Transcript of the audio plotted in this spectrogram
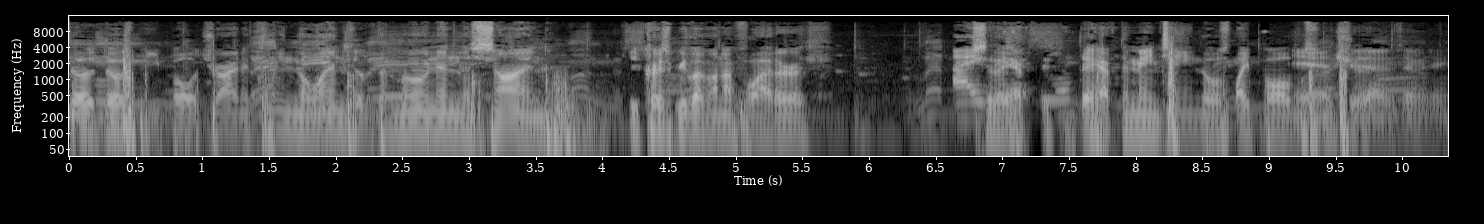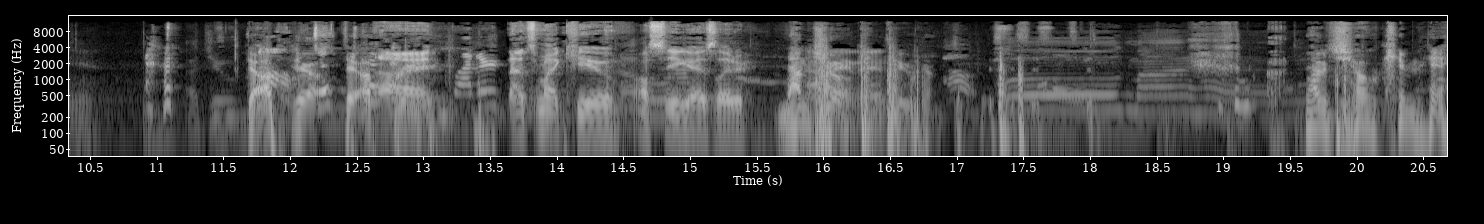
those, those people trying to clean the lens of the moon and the sun because we live on a flat Earth. I So they have to they have to maintain those light bulbs Yeah, and shit. 2017. Yeah. They're, up, they're, just they're because All right, upgrading. flat that's my cue. I'll see you guys later. I'm All right, joking, man. dude. I'm joking, man.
